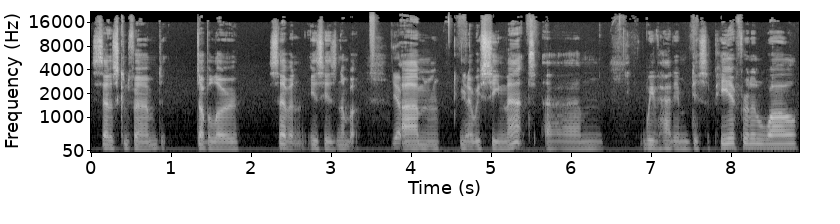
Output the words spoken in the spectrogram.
Status confirmed. 007 is his number. Yep. Um, you know, we've seen that. Um, we've had him disappear for a little while.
